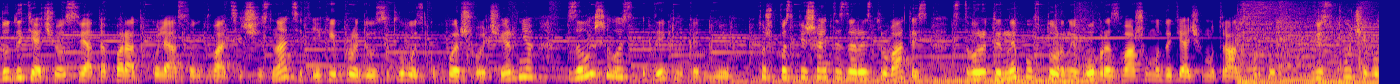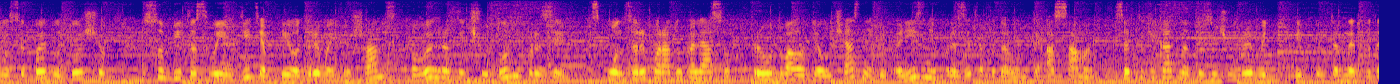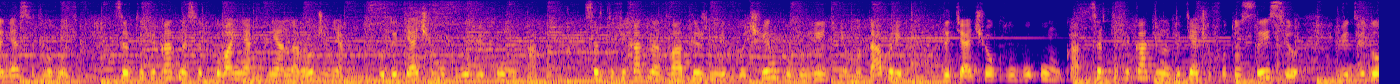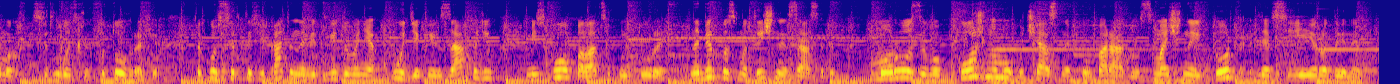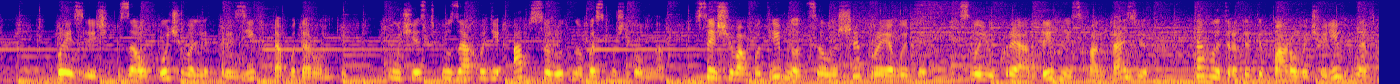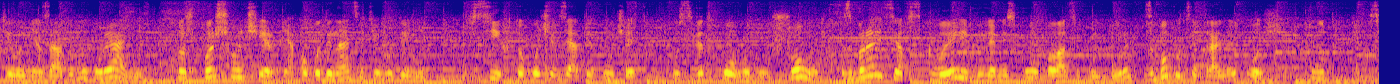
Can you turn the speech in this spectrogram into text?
До дитячого свята парад колясок 2016, який пройде у Світловодську 1 червня, залишилось декілька днів. Тож поспішайте зареєструватись, створити неповторний образ вашому дитячому транспорту, візку чи велосипеду тощо собі та своїм дітям і отримайте шанс виграти чудові призи. Спонсори параду колясок приготували для учасників різні призи та подарунки, а саме сертифікат на тисячу гривень від інтернет-видання Світловодськ, сертифікат на святкування дня народження у дитячому клубі Умка, сертифікат на два тижні відпочинку у літньому таборі дитячого клубу Умка, сертифікати на дитячу фотосесію від відомих світловодських фотографів, також сертифікати на відвідування будь-яких заходів міського палацу культури, набір косметичних засобів, морозиво кожному учаснику параду, смачний торт для всієї родини безліч заохочувальних призів та подарунків. Участь у заході абсолютно безкоштовна. Все, що вам потрібно, це лише проявити свою креативність, фантазію та витратити пару вечорів на втілення задуму у реальність. Тож 1 червня об 11 годині всі, хто хоче взяти участь у святковому шоу, збираються в сквері біля міського палацу культури з боку центральної площі. Тут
